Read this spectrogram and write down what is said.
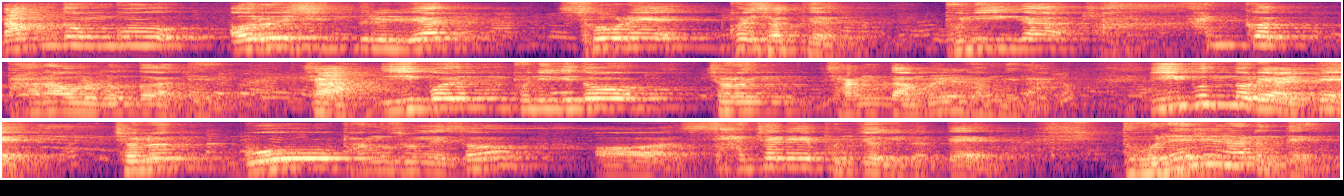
남동구 어르신들을 위한 소래 콘서트 분위기가 한껏 달아오르는 것 같아요. 자 이번 분위기도 저는 장담을 합니다. 이분 노래할 때 저는 모 방송에서 어, 사전에 본 적이 있는데 노래를 하는데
